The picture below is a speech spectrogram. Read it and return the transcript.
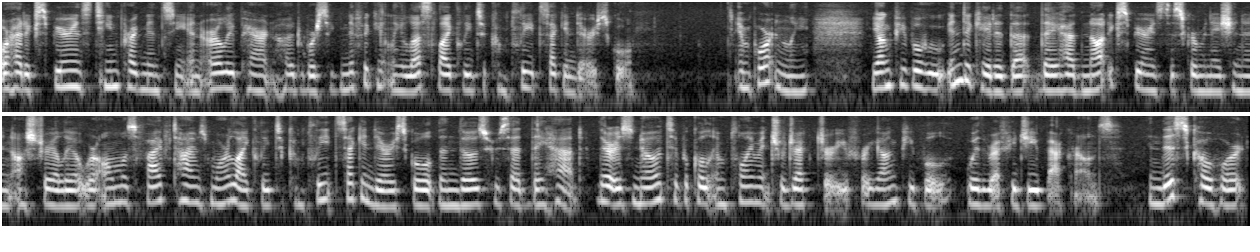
or had experienced teen pregnancy and early parenthood were significantly less likely to complete secondary school. Importantly, young people who indicated that they had not experienced discrimination in Australia were almost five times more likely to complete secondary school than those who said they had. There is no typical employment trajectory for young people with refugee backgrounds. In this cohort,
